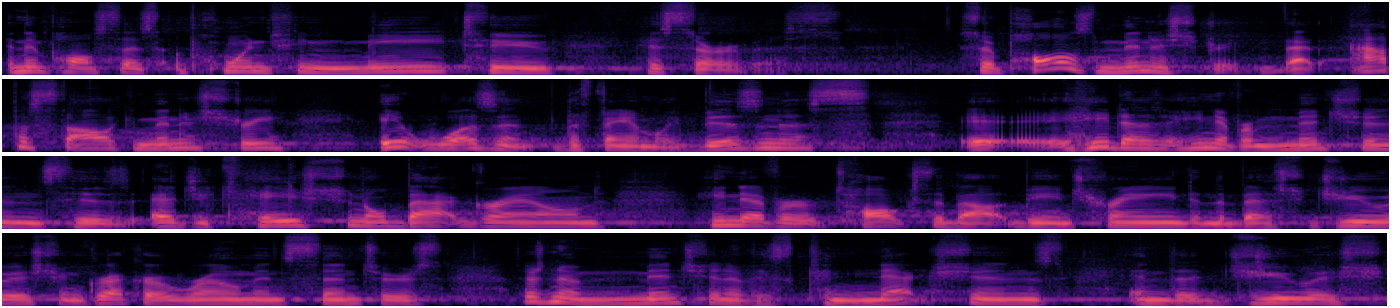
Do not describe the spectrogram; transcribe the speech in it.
And then Paul says, appointing me to his service. So Paul's ministry, that apostolic ministry, it wasn't the family business he, does, he never mentions his educational background. He never talks about being trained in the best Jewish and Greco Roman centers. There's no mention of his connections in the Jewish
